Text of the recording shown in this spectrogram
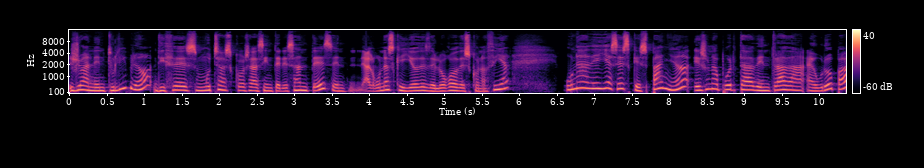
Joan, en tu libro dices muchas cosas interesantes, algunas que yo desde luego desconocía, una de ellas es que España es una puerta de entrada a Europa,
